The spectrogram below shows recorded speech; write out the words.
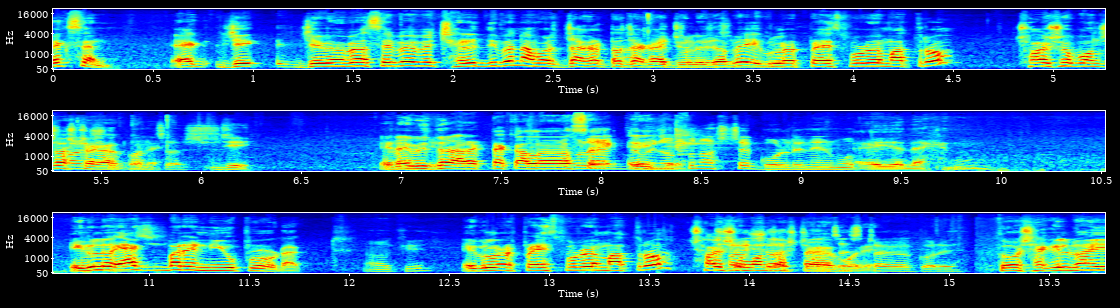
দেখছেন? এক যে যেভাবে সেভাবে ছেড়ে দিবেন আবার জায়গাটা জায়গায় চলে যাবে। এগুলোর প্রাইস পড়বে মাত্র ছয়শো পঞ্চাশ টাকা করে। জি। এটার ভিতরে আরেকটা কালার আছে যে, নতুন আসছে গোল্ডেনের মধ্যে। এই যে দেখেন এগুলো একবারে নিউ প্রোডাক্ট ওকে এগুলোর প্রাইস পড়বে মাত্র ছয়শো পঞ্চাশ টাকা করে। তো শাকিল ভাই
